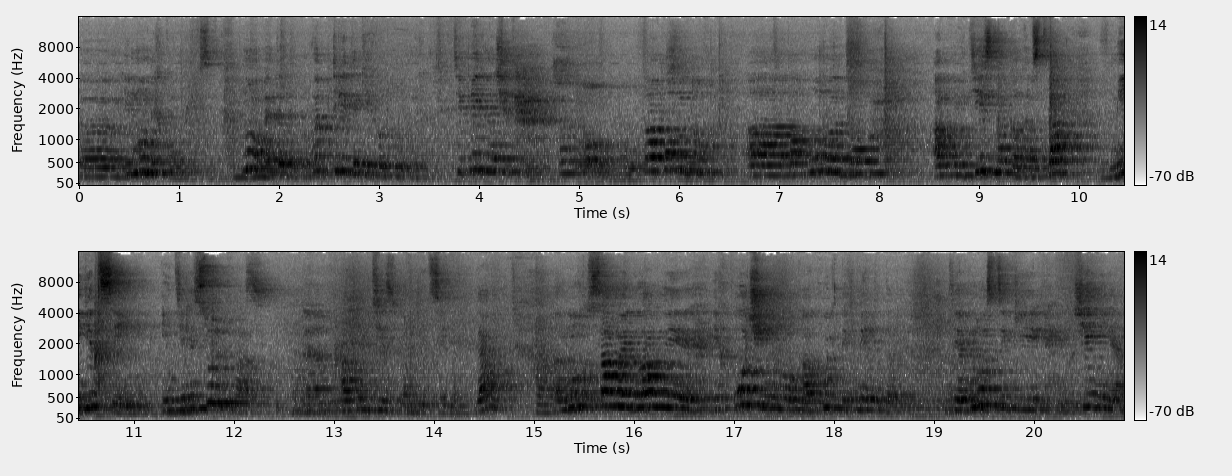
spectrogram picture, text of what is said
э, иммунных комплексов. Ну, это вот три таких вот крупных. Теперь, значит, по, по поводу, а, по поводу оккультизма, колдовства в медицине. Интересует вас да. оккультизм в медицине? Да? Ну, самое главное, их очень много оккультных методов диагностики, лечения.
